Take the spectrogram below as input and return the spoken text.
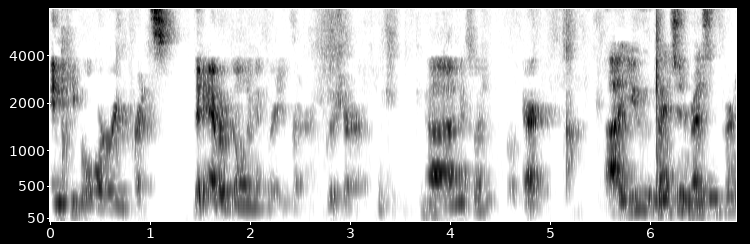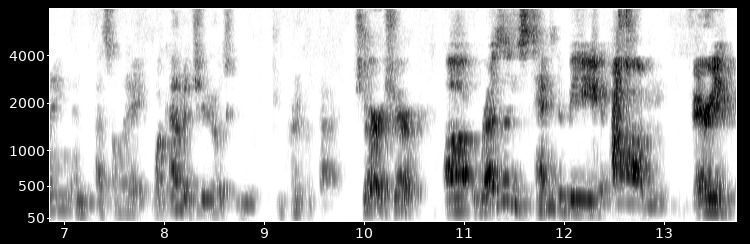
in people ordering prints than ever building a 3D printer, for sure. Uh, next question, Eric. Uh, you mentioned resin printing and SLA. What kind of materials can you, print with that? Sure, sure. Uh, resins tend to be um, very,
